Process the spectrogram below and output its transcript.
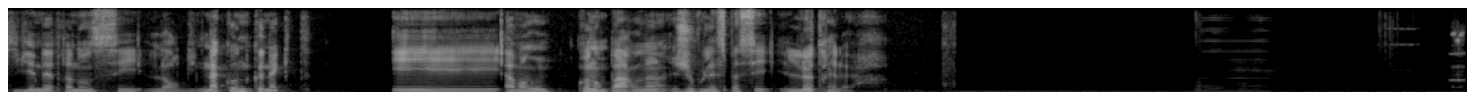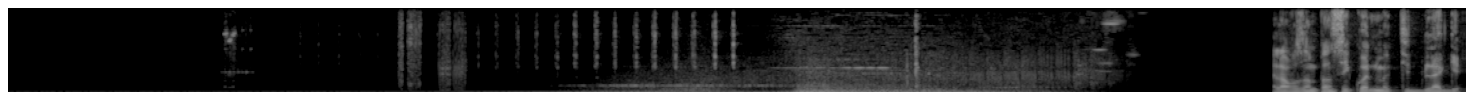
qui vient d'être annoncé lors du Nacon Connect. Et avant qu'on en parle, je vous laisse passer le trailer. Alors vous en pensez quoi de ma petite blague?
